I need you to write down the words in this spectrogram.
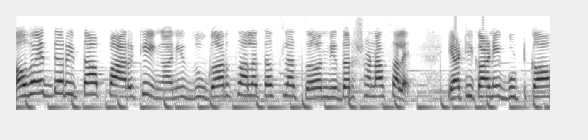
अवैधरित्या पार्किंग आणि जुगार चालत असल्याचं निदर्शनास आलंय. या ठिकाणी गुटखा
